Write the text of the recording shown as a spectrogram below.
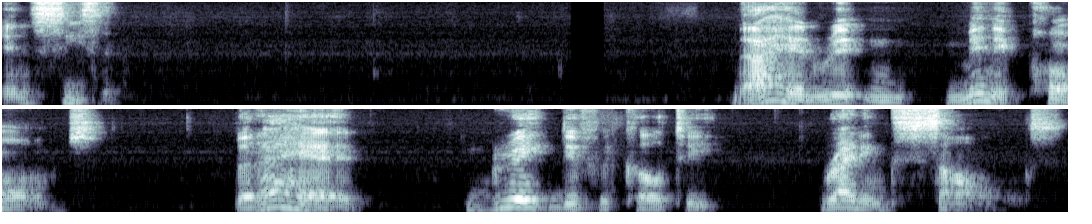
and season. I had written many poems but I had great difficulty writing songs.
